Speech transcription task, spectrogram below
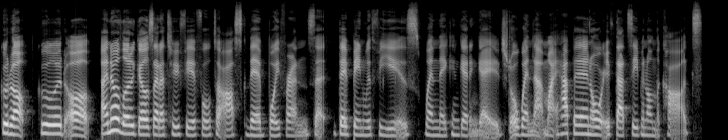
good op. Good op. I know a lot of girls that are too fearful to ask their boyfriends that they've been with for years when they can get engaged or when that might happen or if that's even on the cards.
